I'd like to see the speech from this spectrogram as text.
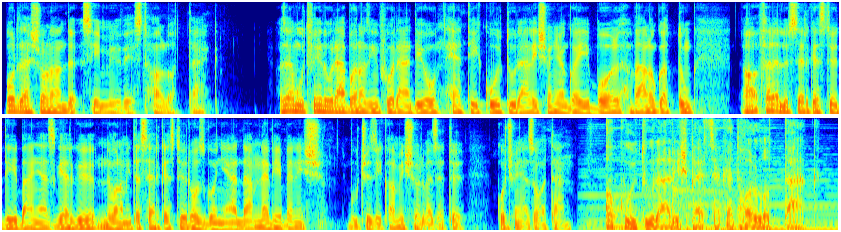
Bordás Roland színművészt hallották. Az elmúlt fél órában az Inforádió heti kulturális anyagaiból válogattunk. A felelős szerkesztő Débányász Gergő, valamint a szerkesztő Rozgonyi Ádám nevében is búcsúzik a műsorvezető Kocsonya Zoltán. A kulturális perceket hallották.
